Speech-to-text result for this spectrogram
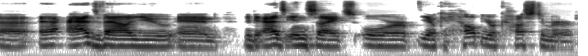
uh, adds value and maybe adds insights or you know can help your customer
